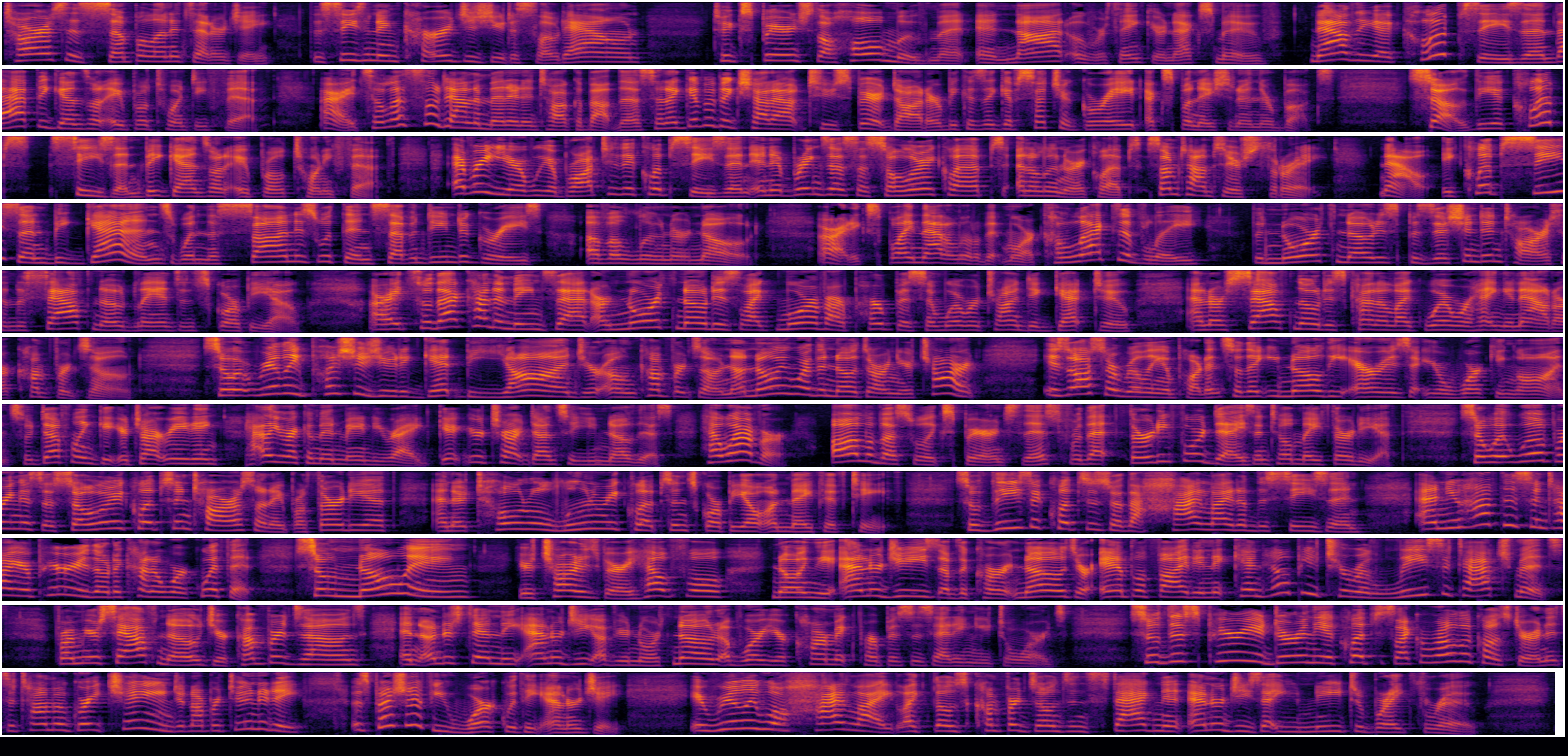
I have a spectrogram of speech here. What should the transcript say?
Taurus is simple in its energy. The season encourages you to slow down, to experience the whole movement, and not overthink your next move. Now, the eclipse season, that begins on April 25th. All right, so let's slow down a minute and talk about this. And I give a big shout out to Spirit Daughter because they give such a great explanation in their books. So, the eclipse season begins on April 25th. Every year we are brought to the eclipse season and it brings us a solar eclipse and a lunar eclipse. Sometimes there's three. Now, eclipse season begins when the sun is within 17 degrees of a lunar node. All right, explain that a little bit more. Collectively, the north node is positioned in Taurus and the south node lands in Scorpio. All right, so that kind of means that our north node is like more of our purpose and where we're trying to get to, and our south node is kind of like where we're hanging out, our comfort zone. So it really pushes you to get beyond your own comfort zone. Now, knowing where the nodes are in your chart is also really important so that you know the areas that you're working on. So definitely get your chart reading. Highly recommend Mandy Wright. Get your chart done so you know this. However, all of us will experience this for that 34 days until May 30th. So it will bring us a solar eclipse in Taurus on April 30th and a total lunar eclipse in Scorpio on May 15th. So these eclipses are the highlight of the season. And you have this entire period, though, to kind of work with it. So knowing your chart is very helpful. Knowing the energies of the current nodes are amplified and it can help you to release attachments from your south nodes, your comfort zones, and understand the energy of your north node of where your karmic purpose is heading you towards. So, this period during the eclipse is like a roller coaster and it's a time of great change and opportunity, especially if you work with the energy. It really will highlight like those comfort zones and stagnant energies that you need to break through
